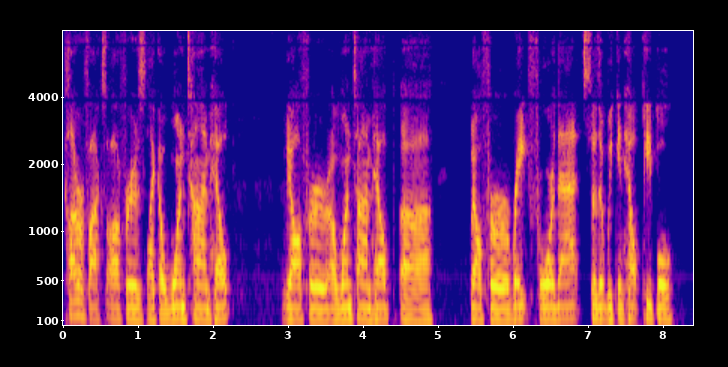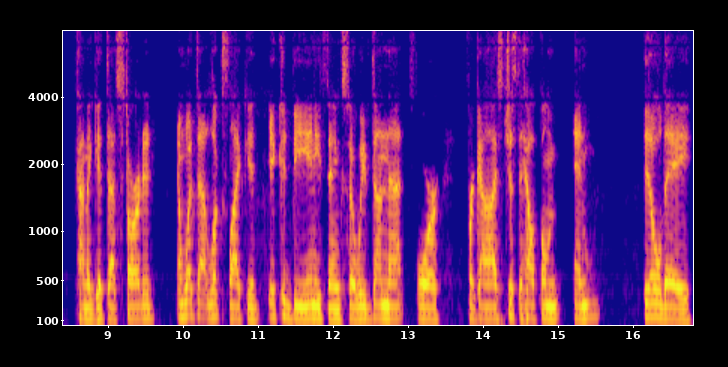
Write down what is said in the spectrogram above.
Cleverfox offers like a one time help. We offer a one time help. Uh, we offer a rate for that so that we can help people kind of get that started. And what that looks like, it it could be anything. So we've done that for for guys just to help them and build a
